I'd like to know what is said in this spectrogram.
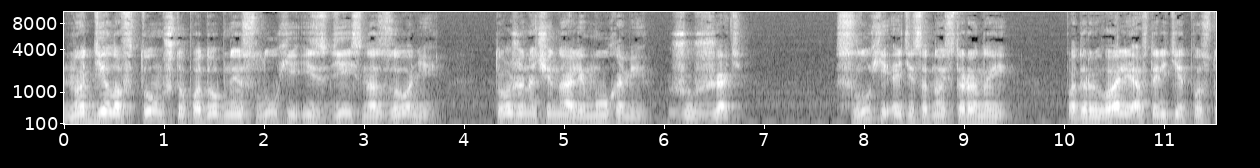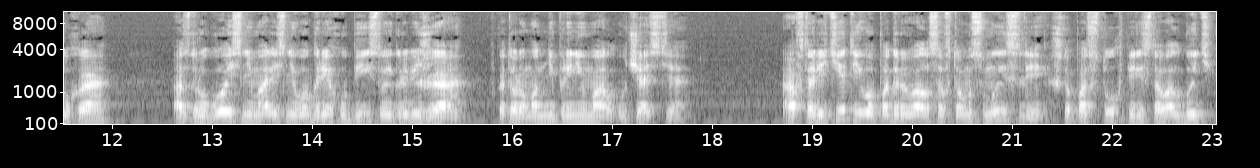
Но дело в том, что подобные слухи и здесь, на зоне, тоже начинали мухами жужжать. Слухи эти, с одной стороны, подрывали авторитет пастуха, а с другой снимали с него грех убийства и грабежа, в котором он не принимал участия. Авторитет его подрывался в том смысле, что пастух переставал быть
